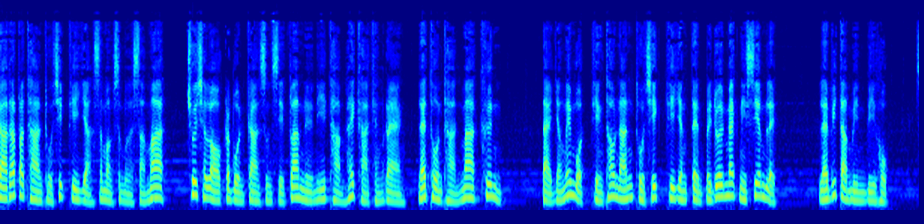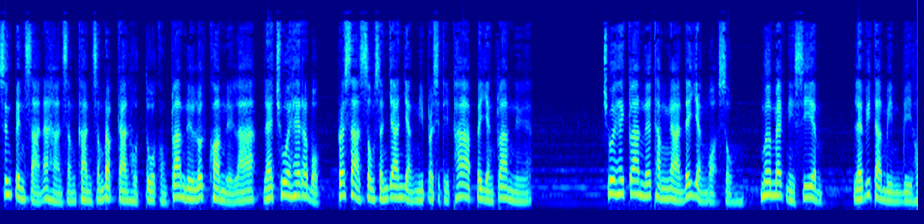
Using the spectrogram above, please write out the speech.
การรับประทานถั่วชิกพีอย่างสม่ำเสมอสามารถช่วยชะลอกระบวนการสูญเสียกล้ามเนื้อนี้ทำให้ขาแข็งแรง และทนทานมากขึ้น แต่ยังไม่หมดเพียงเท่านั้นถั่วชิกพียังเต็มไปด้วยแมกนีเซียมเหล็ก และวิตามิน B6 ซึ่งเป็นสารอาหารสำคัญสำหรับการหดตัวของกล้ามเนื้อลดความเหนื่อยล้า และช่วยให้ระบบประสาทส่งสัญญาณอย่างมีประสิทธิภาพไปยังกล้ามเนื้อ ช่วยให้กล้ามเนื้อทำงานได้อย่างเหมาะสม เมื่อแมกนีเซียม และวิตามิน B6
